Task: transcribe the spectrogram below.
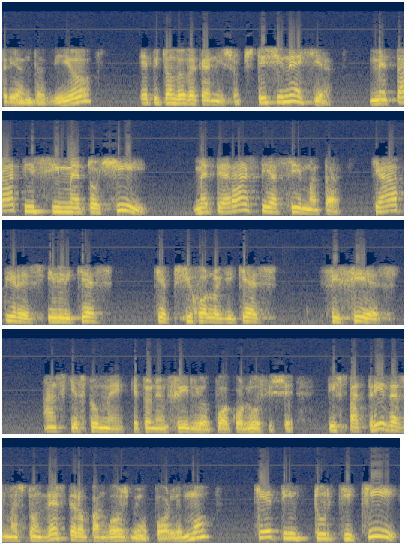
1932 επί των Δωδεκανήσων. Στη συνέχεια, μετά τη συμμετοχή με τεράστια θύματα και άπειρες υλικές και ψυχολογικές θυσίες αν σκεφτούμε και τον εμφύλιο που ακολούθησε της πατρίδας μας στον δεύτερο παγκόσμιο πόλεμο και την τουρκική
